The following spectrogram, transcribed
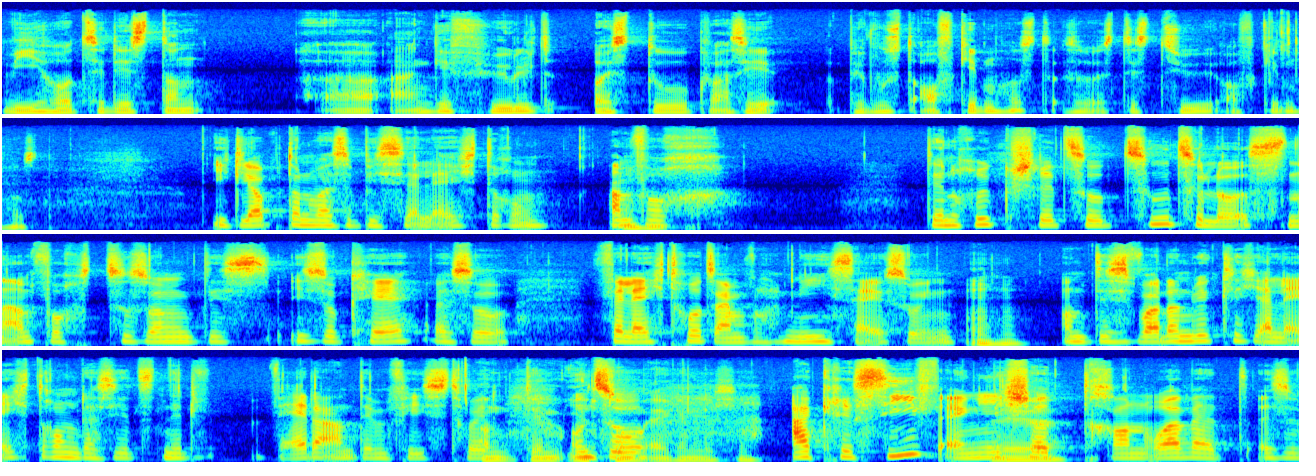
wie hat sie das dann äh, angefühlt, als du quasi bewusst aufgeben hast, also als das Ziel aufgeben hast? Ich glaube, dann war es ein bisschen Erleichterung. Einfach mhm. Den Rückschritt so zuzulassen, einfach zu sagen, das ist okay. Also vielleicht hat es einfach nie sein sollen. Mhm. Und das war dann wirklich Erleichterung, dass ich jetzt nicht weiter an dem festhalte. An dem und so eigentlich. Aggressiv eigentlich ja, schon dran arbeite. Also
